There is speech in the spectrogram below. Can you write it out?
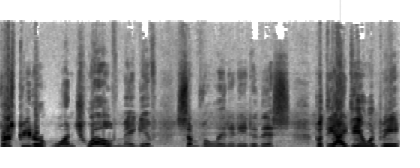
1 Peter 1:12 may give some validity to this, but the idea would be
